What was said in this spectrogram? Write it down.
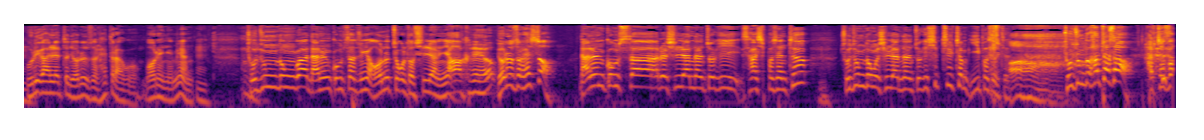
음. 우리가 하려던 여론조사를 했더라고. 뭘 했냐면 조중동과 나는 꼼수다 중에 어느 쪽을 더 신뢰하느냐. 아 그래요? 여론조사를 했어. 나는 꼼수다를 신뢰한다는 쪽이 40%, 조중동을 신뢰한다는 쪽이 17.2%. 아. 조중동 합쳐서 합쳐서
